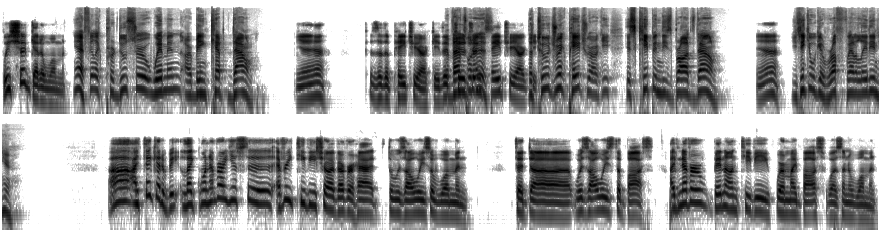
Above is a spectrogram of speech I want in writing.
We should get a woman. Yeah, I feel like producer women are being kept down. Yeah, because of the patriarchy. The That's two what it drink is. patriarchy. The two drink patriarchy is keeping these broads down. yeah. You think it would get rough if we had a lady in here? Uh, I think it'd be like whenever I used to every TV show I've ever had, there was always a woman that uh, was always the boss. I've never been on TV where my boss wasn't a woman.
